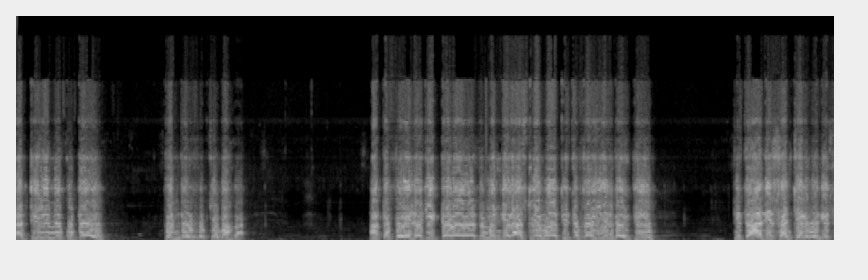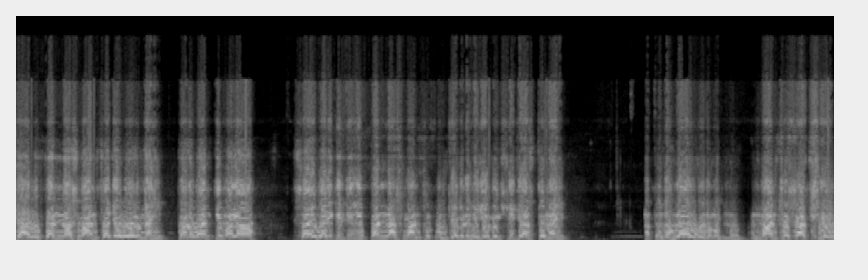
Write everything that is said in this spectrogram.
आणि ती मी कुठं? पंढरपूरच्या भागात. आता पहिलं तिथं मंदिर असल्यामुळे तिथं पहिलीच गर्दी. तिथं आधीच संचारबंदी चालू. पन्नास माणसाच्या वर नाही. परवानगी मला साहेबांनी किती दिली पन्नास माणसं तुमच्याकडे. ह्याच्यापेक्षा जास्त नाही. आता झालं अवघड म्हटलं. आणि माणसं सातशे.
